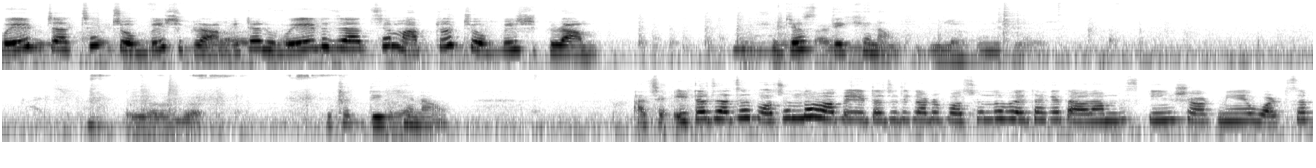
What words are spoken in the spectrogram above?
ওয়েট যাচ্ছে চব্বিশ গ্রাম। এটার ওয়েট যাচ্ছে মাত্র চব্বিশ গ্রাম। জাস্ট দেখে নাও। এটা দেখে নাও। আচ্ছা এটা যা যা পছন্দ হবে, এটা যদি কারও পছন্দ হয়ে থাকে, তাহলে আমাদের স্ক্রিনশট নিয়ে হোয়াটসঅ্যাপ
